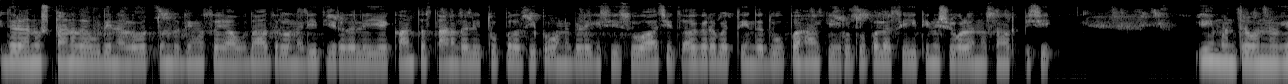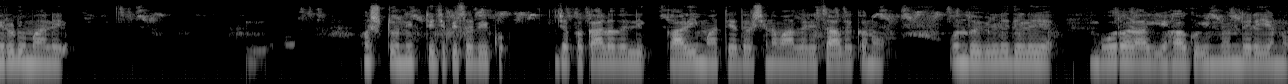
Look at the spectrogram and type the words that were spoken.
ಇದರ ಅನುಷ್ಠಾನದ ಅವಧಿ ನಲವತ್ತೊಂದು ದಿವಸ. ಯಾವುದಾದರೂ ನದಿ ತೀರದಲ್ಲಿ ಏಕಾಂತ ಸ್ಥಾನದಲ್ಲಿ ತುಪ್ಪದ ದೀಪವನ್ನು ಬೆಳಗಿಸಿ ಸುವಾಸಿತ ಅಗರಬತ್ತಿಯಿಂದ ಧೂಪ ಹಾಕಿ ಋತುಫಲ ಸಿಹಿ ತಿನಿಸುಗಳನ್ನು ಸಮರ್ಪಿಸಿ. ಈ ಮಂತ್ರವನ್ನು ಎರಡು ಮಾಲೆ ಅಷ್ಟು ನಿತ್ಯ ಜಪಿಸಬೇಕು. ಜಪಕಾಲದಲ್ಲಿ ಕಾಳಿ ಮಾತೆಯ ದರ್ಶನವಾದರೆ ಸಾಧಕನು ಒಂದು ವೀಳ್ಯದೆಲೆಯ ಬೋರಳಾಗಿ ಹಾಗೂ ಇನ್ನೊಂದೆಲೆಯನ್ನು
